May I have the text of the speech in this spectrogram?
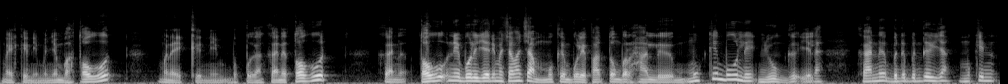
mereka ni menyembah Tauhid mereka ni berperang kerana Tauhid kerana Tauhid ni boleh jadi macam-macam. Mungkin boleh patung berhala mungkin boleh juga ialah kerana benda-benda yang mungkin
